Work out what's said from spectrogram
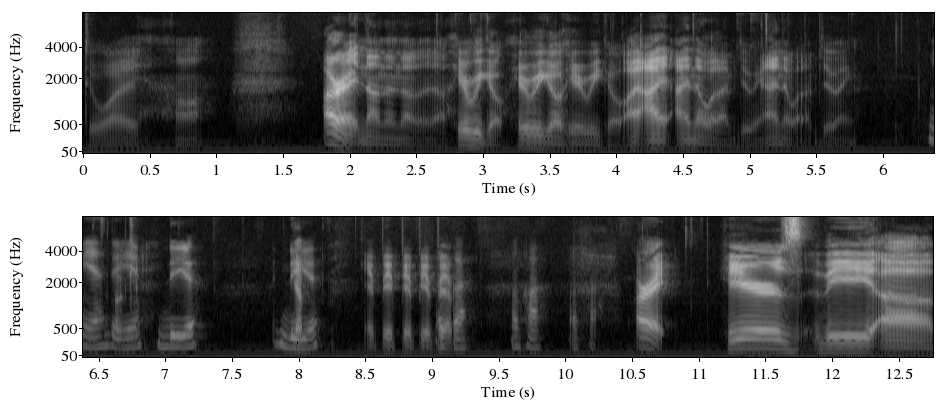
do I? Huh. All right. No, no, no, no, no. Here we go. Here we go. Here we go. I I, I know what I'm doing. I know what I'm doing. yeah, do you? Do you? Do Yep. you? Yep. Yep. Yep. Yep. Yep. Okay, okay, okay. All right. Here's the uh,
